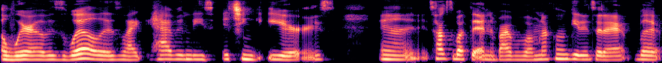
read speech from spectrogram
aware of as well is like having these itching ears. And it talks about that in the Bible, but I'm not going to get into that. But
